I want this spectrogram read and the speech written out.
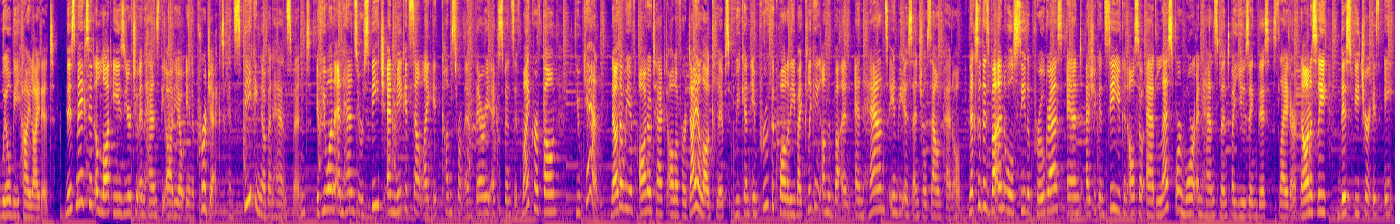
will be highlighted. This makes it a lot easier to enhance the audio in a project. And speaking of enhancement, if you want to enhance your speech and make it sound like it comes from a very expensive microphone, you can. Now that we have auto-tagged all of our dialogue clips, we can improve the quality by clicking on the button Enhance in the Essential Sound panel. Next to this button, we'll see the progress, and as you can see, you can also add less or more enhancement by using this slider. Now honestly, this feature is a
